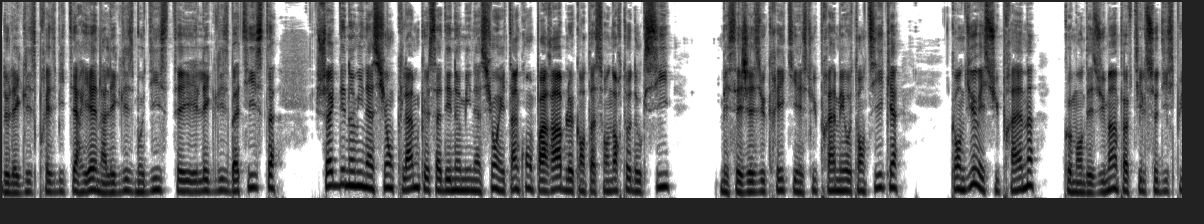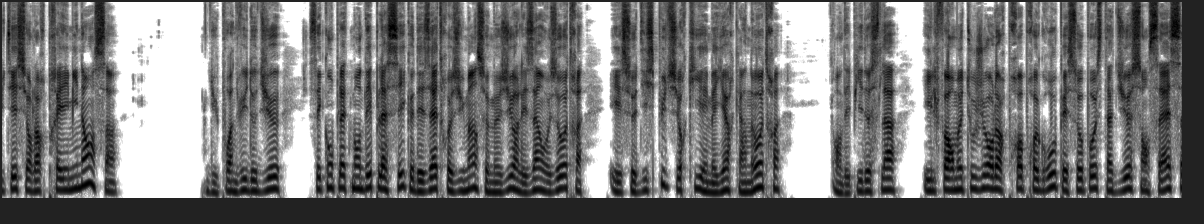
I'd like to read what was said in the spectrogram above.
De l'Église presbytérienne à l'Église modiste et l'Église baptiste, chaque dénomination clame que sa dénomination est incomparable quant à son orthodoxie, mais c'est Jésus-Christ qui est suprême et authentique. Quand Dieu est suprême, comment des humains peuvent-ils se disputer sur leur prééminence? Du point de vue de Dieu, c'est complètement déplacé que des êtres humains se mesurent les uns aux autres et se disputent sur qui est meilleur qu'un autre. En dépit de cela, ils forment toujours leur propre groupe et s'opposent à Dieu sans cesse.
